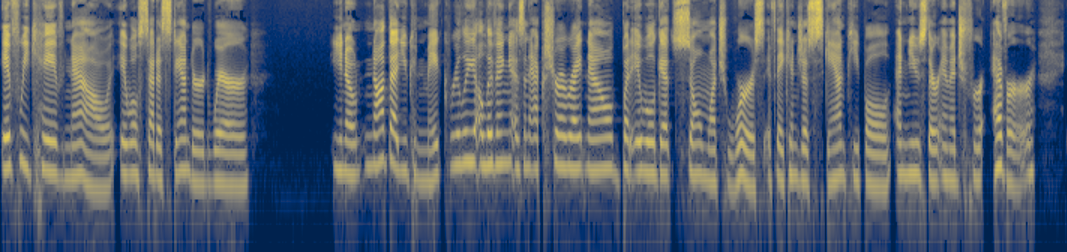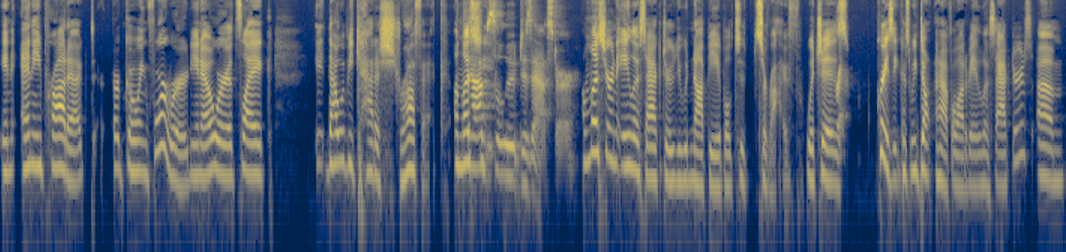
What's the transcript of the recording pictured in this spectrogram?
if we cave now it will set a standard where you know not that you can make really a living as an extra right now but it will get so much worse if they can just scan people and use their image forever in any product or going forward you know where it's like it, that would be catastrophic unless you, absolute disaster. unless you're an A-list actor you would not be able to survive which is Right. crazy because we don't have a lot of A-list actors um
